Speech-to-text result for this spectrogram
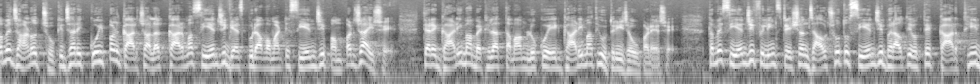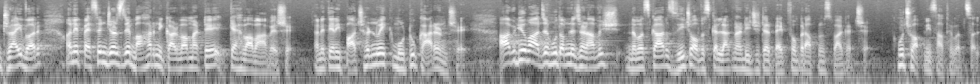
તમે જાણો છો કે જ્યારે કોઈ પણ કાર ચાલક કારમાં સીએનજી ગેસ પુરાવવા માટે સીએનજી પંપ પર જાય છે, ત્યારે ગાડીમાં બેઠેલા તમામ લોકોએ ગાડીમાંથી ઉતરી જવું પડે છે. તમે સીએનજી ફિલિંગ સ્ટેશન જાઓ છો તો સીએનજી ભરાવતી વખતે કારથી ડ્રાઈવર અને પેસેન્જર્સને બહાર નીકાળવા માટે કહેવામાં આવે છે અને તેની પાછળનું એક મોટું કારણ છે. આ વિડીયોમાં આજે હું તમને જણાવીશ, નમસ્કાર, ઝી ચોવીસ કલાકના ડિજિટલ પ્લેટફોર્મ પર આપનું સ્વાગત છે. હું છું આપની સાથે વત્સલ.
